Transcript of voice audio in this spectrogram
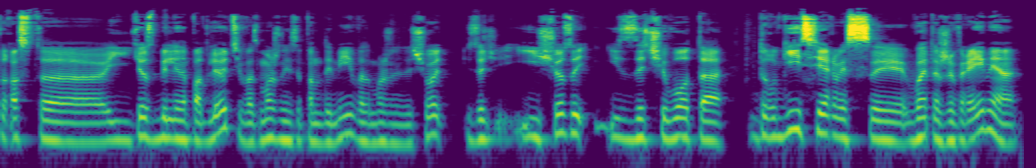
Просто ее сбили на подлете, возможно, из-за пандемии, возможно, из-за чего, из-за, еще за, из-за чего-то. Другие сервисы в это же время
